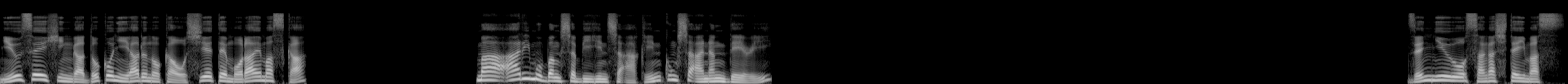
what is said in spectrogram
乳製品がどこにあるのか教えてもらえますか Maaari mo bang sabihin sa akin kung saan ang dairy? 全乳を探しています。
